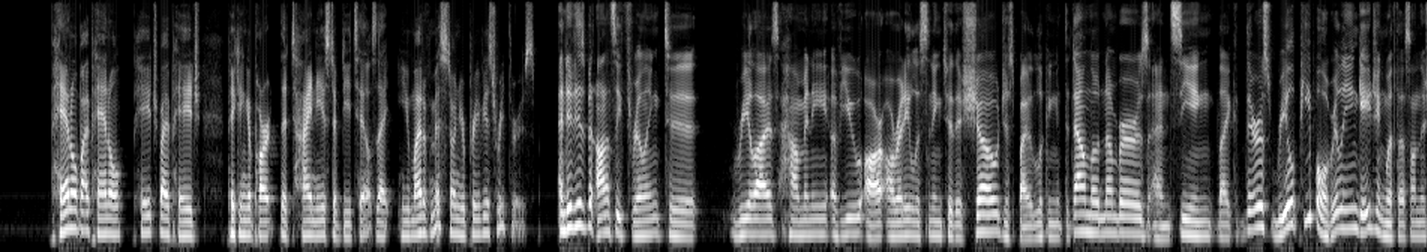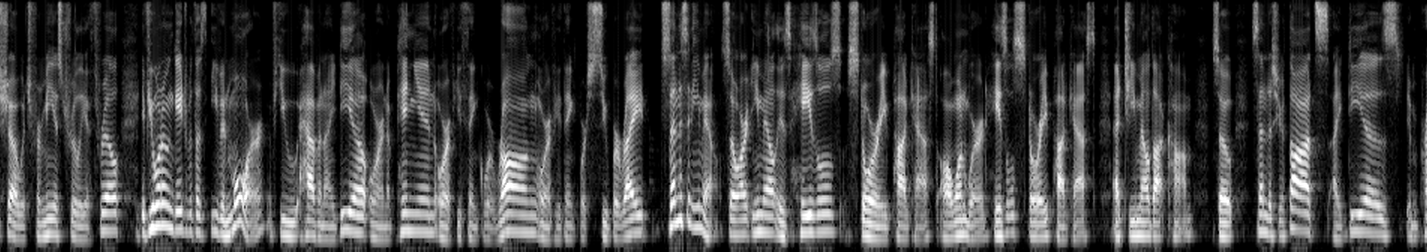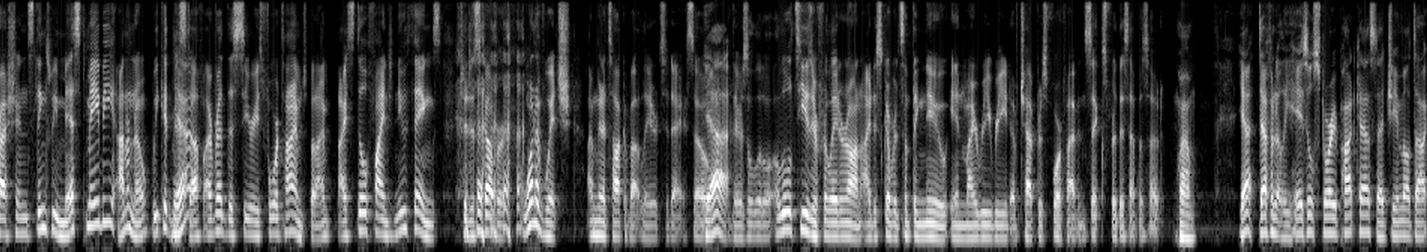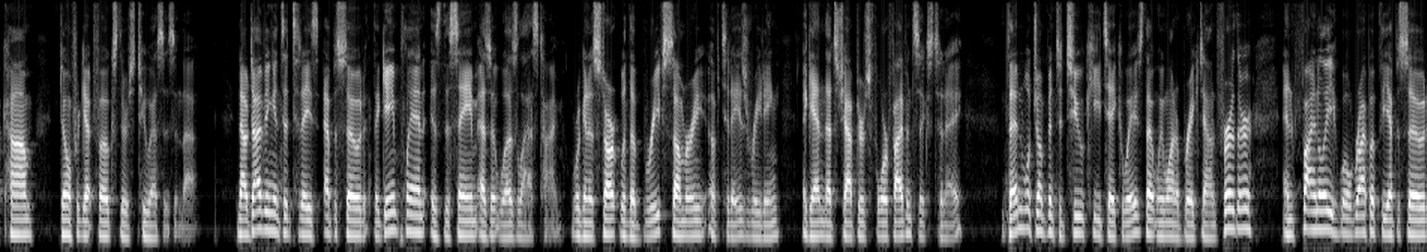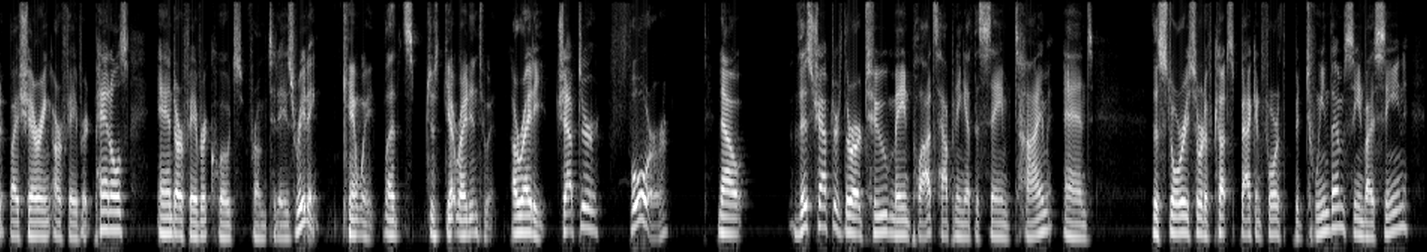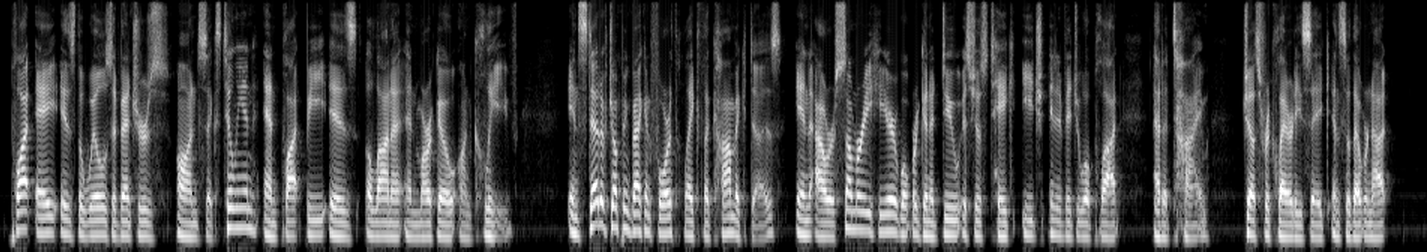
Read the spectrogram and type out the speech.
panel by panel, page by page, picking apart the tiniest of details that you might have missed on your previous read throughs. And it has been honestly thrilling to realize how many of you are already listening to this show just by looking at the download numbers and seeing like there's real people really engaging with us on this show, which for me is truly a thrill. If you want to engage with us even more, if you have an idea or an opinion, or if you think we're wrong, or if you think we're super right, send us an email. So our email is Hazel's Story Podcast, all one word, Hazel's Story Podcast at gmail.com. So send us your thoughts, ideas, impressions, things we missed maybe. I don't know. We could miss Yeah. stuff. I've read this series four times, but I'm I still find new things to discover. one of which I'm going to talk about later today. So Yeah. there's a little a little teaser for later on. I discovered something new in my reread of chapters four, five, and six for this episode. Wow. Yeah, definitely. Hazel Story Podcast at gmail.com. Don't forget, folks, there's two S's in that. Now, diving into today's episode, the game plan is the same as it was last time. We're going to start with a brief summary of today's reading. Again, that's chapters four, five, and six today. Then we'll jump into two key takeaways that we want to break down further. And finally, we'll wrap up the episode by sharing our favorite panels and our favorite quotes from today's reading. Can't wait. Let's just get right into it. Alrighty, chapter four. Now, this chapter, there are two main plots happening at the same time, and the story sort of cuts back and forth between them, scene by scene. Plot A is the Will's adventures on Sextillion, and plot B is Alana and Marko on Cleave. Instead of jumping back and forth like the comic does, in our summary here, what we're going to do is just take each individual plot at a time just for clarity's sake and so that we're not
